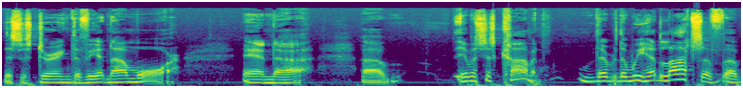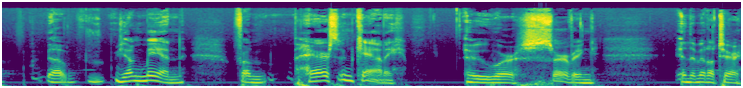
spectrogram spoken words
This is during the Vietnam War, and uh, uh, it was just common. There, we had lots of, of young men from Harrison County who were serving in the military.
